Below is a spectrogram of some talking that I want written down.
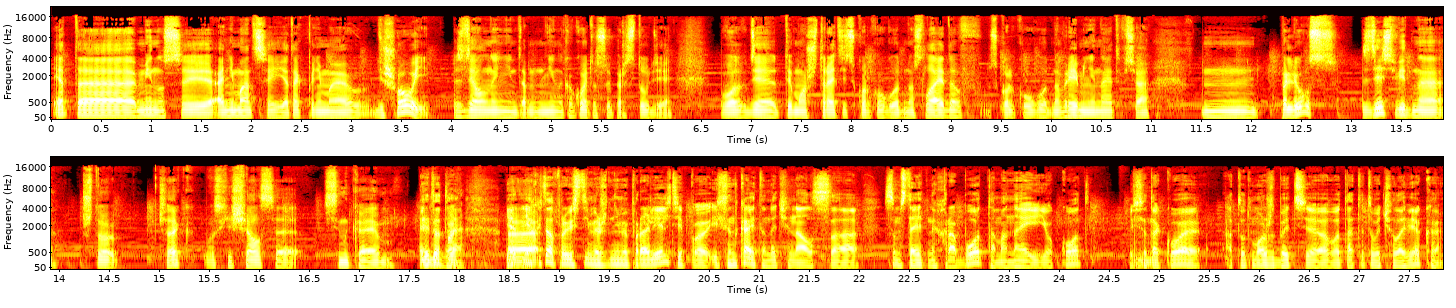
Это минусы анимации, я так понимаю, дешевой, сделанной не, там, не на какой-то суперстудии, вот, где ты можешь тратить сколько угодно слайдов, сколько угодно времени на это все. Плюс здесь видно, что человек восхищался Синкаем. Это Или да. Я, а... я хотел провести между ними параллель, типа, и Синкай-то начинал с самостоятельных работ, там она и ее кот, и все такое. А тут, может быть, э, вот от этого человека,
